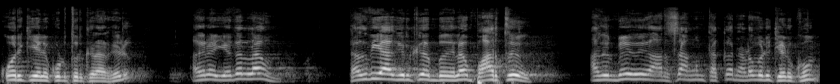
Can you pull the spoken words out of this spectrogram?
கோரிக்கைகளை கொடுத்திருக்கிறார்கள். அதில் எதெல்லாம் தகுதியாக இருக்குது என்பதெல்லாம் பார்த்து அதன் மீது அரசாங்கம் தக்க நடவடிக்கை எடுக்கும்.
